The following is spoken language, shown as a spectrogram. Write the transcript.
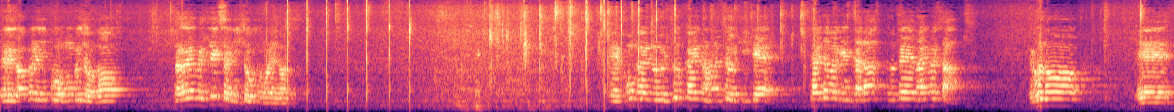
えー、頑張れ日本本部長の長山秀樹さんに一言もらいます。えー、今回の遺族会の話を聞いて埼玉県からとてまいりました。この、え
